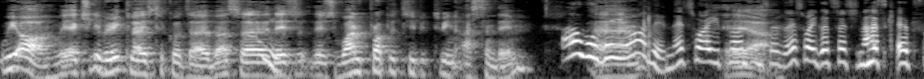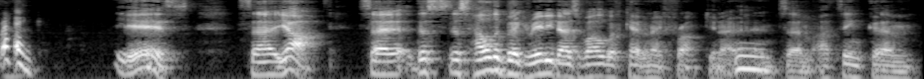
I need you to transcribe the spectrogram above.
We are. We're actually very close to Cordoba. So there's there's one property between us and them. Oh well, there you Um, are then. That's why you planted. yeah. So that's why you got such a nice Cab Franc. Yes. So yeah. So this this Helderberg really does well with Cabernet Franc, you know, Mm. and um, I think um,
